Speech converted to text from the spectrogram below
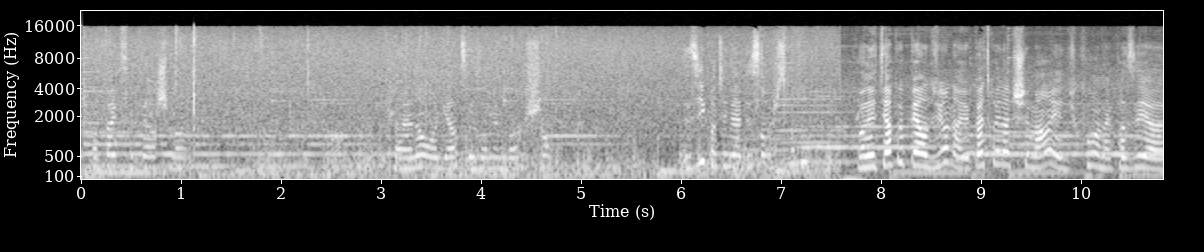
Je crois pas que c'était un chemin. Enfin non, regarde, ça nous emmène dans le champ. Vas-y, continue à descendre jusqu'au bout. On était un peu perdus, on n'avait pas trouvé notre chemin et du coup on a croisé euh,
